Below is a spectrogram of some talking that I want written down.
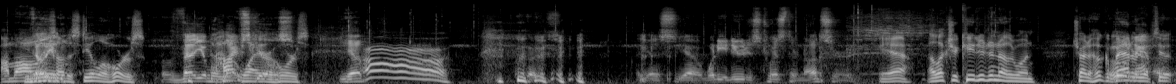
I'm He knows how to steal a horse. valuable Hot life wire a skills. horse. Yep. Ah! I guess. Yeah. What do you do? Just twist their nuts, or Yeah, electrocuted another one. Try to hook a Ooh, battery now- up to it.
